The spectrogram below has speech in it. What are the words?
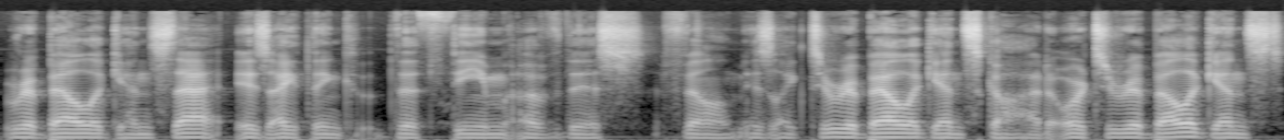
rebel against that is i think the theme of this film is like to rebel against god or to rebel against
